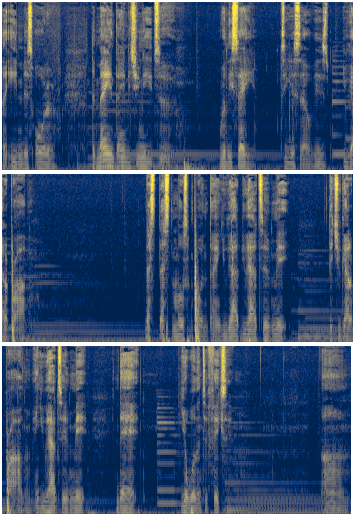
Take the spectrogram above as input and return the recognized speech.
a eating disorder, the main thing that you need to really say to yourself is you got a problem. That's that's the most important thing. You got you have to admit that you got a problem and you have to admit that you're willing to fix it. Um,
